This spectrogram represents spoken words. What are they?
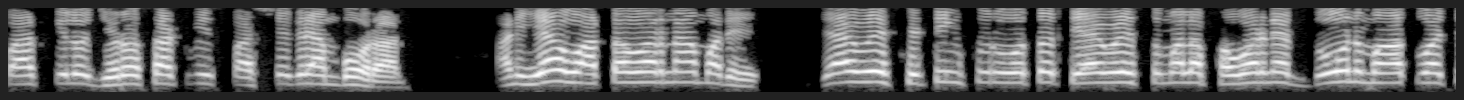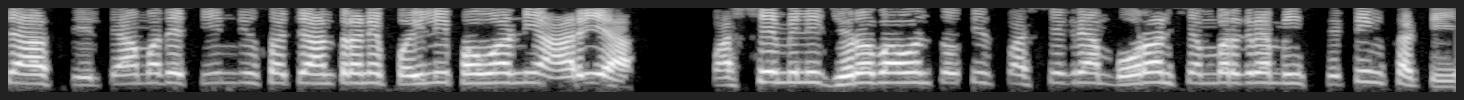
पाच किलो झिरो साठ वीस पाचशे ग्रॅम बोरान. आणि या वातावरणामध्ये ज्यावेळेस सेटिंग सुरू होतं त्यावेळेस तुम्हाला फवारण्या दोन महत्त्वाच्या असतील. त्यामध्ये तीन दिवसाच्या अंतराने पहिली फवारणी आर्या पाचशे मिली झिरो बावन्न चौतीस पाचशे ग्रॅम बोरान शंभर ग्रॅम ही सेटिंगसाठी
